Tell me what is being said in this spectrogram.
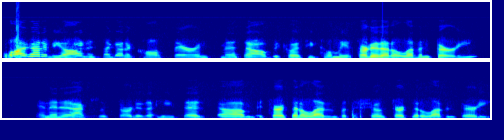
Well, I got to be honest. I got to call Theron Smith out because he told me it started at 11:30, and then it actually started. At, he said um, it starts at 11, but the show starts at 11:30.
